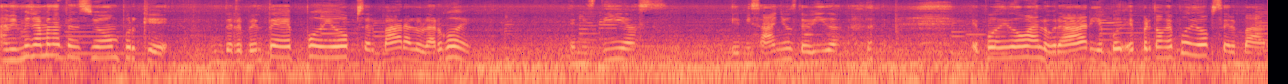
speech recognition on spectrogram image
a mí me llama la atención porque de repente he podido observar a lo largo de, mis días, de mis años de vida, he podido valorar y eh, perdón, he podido observar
